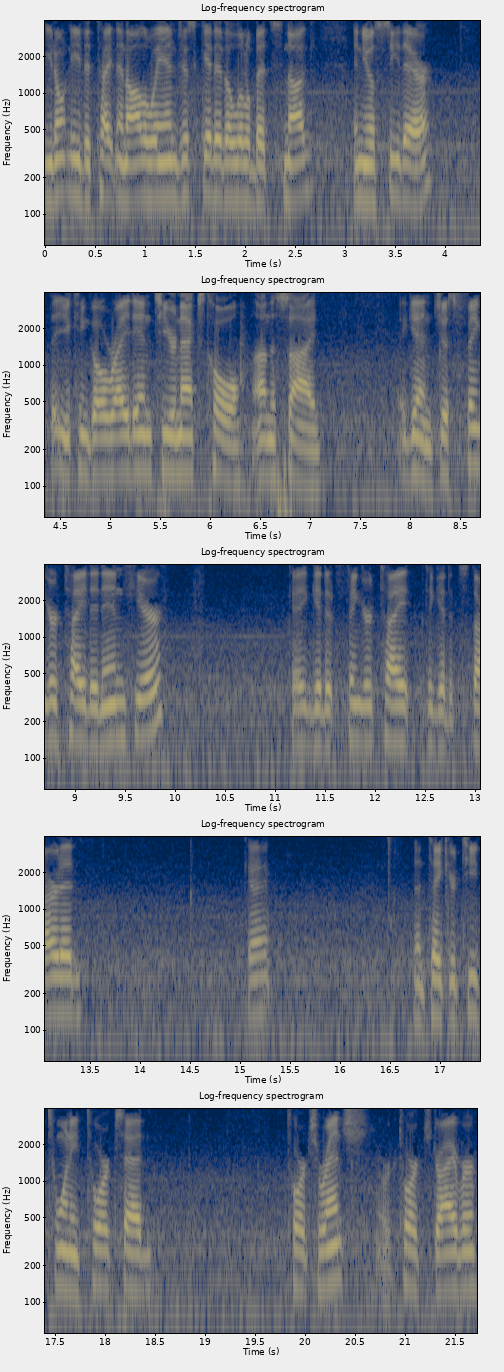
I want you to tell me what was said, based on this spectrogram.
you don't need to tighten it all the way in, just get it a little bit snug, and you'll see there that you can go right into your next hole on the side. Again, just finger tight it in here. Okay, get it finger tight to get it started. Okay. Then take your T20 Torx head, Torx wrench or Torx driver.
